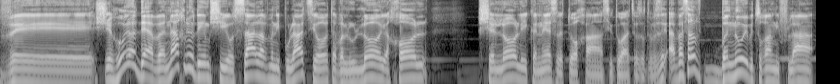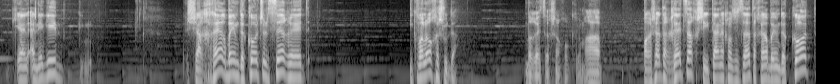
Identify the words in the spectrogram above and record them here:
ושהוא יודע ואנחנו יודעים שהיא עושה עליו מניפולציות, אבל הוא לא יכול שלא להיכנס לתוך הסיטואציה הזאת. וזה, והסרט בנוי בצורה נפלאה, כי אני, אני אגיד, שאחרי 40 דקות של סרט, היא כבר לא חשודה ברצח שאנחנו חוקרים. פרשת הרצח שאיתה נכנס לסרט אחרי 40 דקות,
